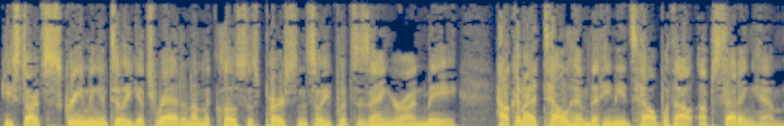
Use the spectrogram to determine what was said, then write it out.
He starts screaming until he gets red and I'm the closest person so he puts his anger on me. How can I tell him that he needs help without upsetting him?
